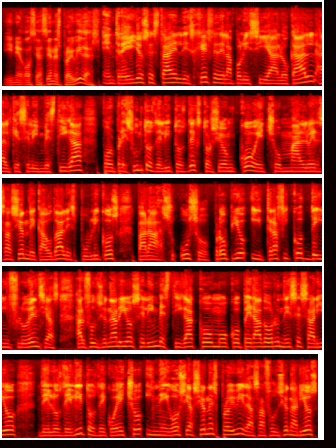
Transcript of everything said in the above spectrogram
y negociaciones prohibidas. Entre ellos está el ex jefe de la policía local al que se le investiga por presuntos delitos delitos de extorsión, cohecho, malversación de caudales públicos para su uso propio y tráfico de influencias. Al funcionario se le investiga como cooperador necesario de los delitos de cohecho y negociaciones prohibidas a funcionarios,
